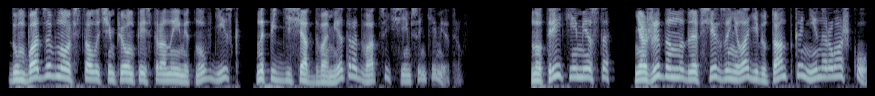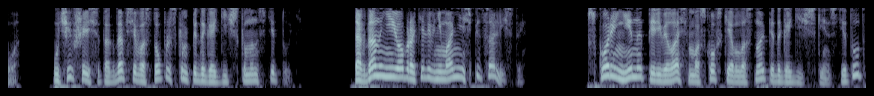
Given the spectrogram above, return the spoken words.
Думбадзе вновь стала чемпионкой страны, метнув диск на 52 метра 27 сантиметров. Но третье место неожиданно для всех заняла дебютантка Нина Ромашкова, учившаяся тогда в Севастопольском педагогическом институте. Тогда на нее обратили внимание специалисты. Вскоре Нина перевелась в Московский областной педагогический институт,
